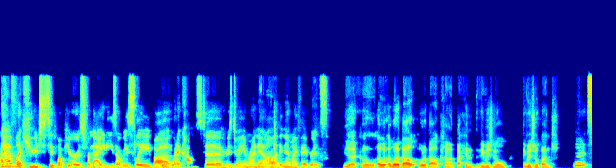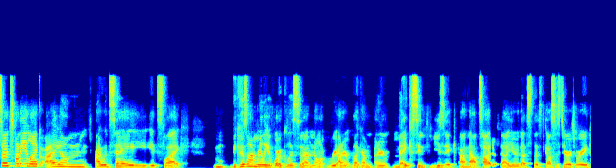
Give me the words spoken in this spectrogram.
I have like huge synth pop heroes from the 80s, obviously, but yeah. when it comes to who's doing it right now, I think they're my favorites. Yeah, cool. Oh, what about what about kind of back in the original the original bunch? Yeah, so it's funny. Like I um I would say it's like because I'm really a vocalist and I'm not re- I don't like I'm I don't make synth music mm. outside of that you know that's that's Gus's territory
